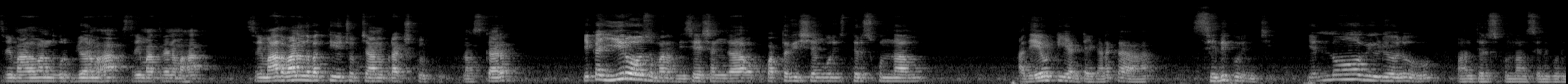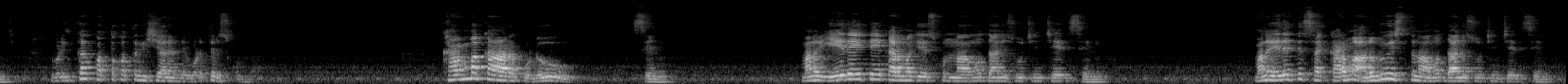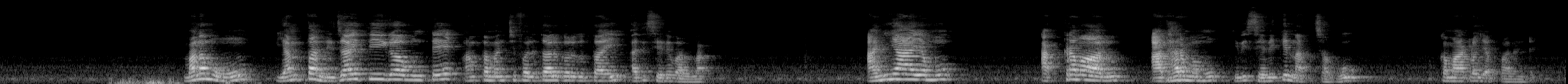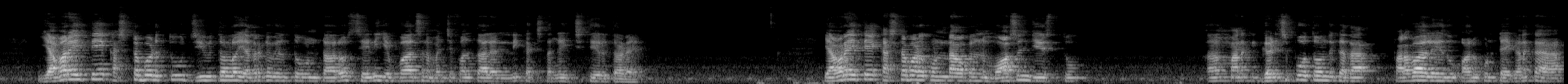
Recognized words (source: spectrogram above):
శ్రీ మాధవానంద గురుభ్యో నమ శ్రీమాత్రే నమ. శ్రీ మాధవానంద భక్తి యూట్యూబ్ ఛానల్ ప్రేక్షకులకు నమస్కారం. ఇక ఈరోజు మనం విశేషంగా ఒక కొత్త విషయం గురించి తెలుసుకుందాము. అదేమిటి అంటే కనుక శని గురించి. ఎన్నో వీడియోలు మనం తెలుసుకున్నాం శని గురించి. ఇప్పుడు ఇంకా కొత్త కొత్త విషయాలన్నీ కూడా తెలుసుకుందాం. కర్మకారకుడు శని. మనం ఏదైతే కర్మ చేసుకున్నామో దాన్ని సూచించేది శని. మనం ఏదైతే కర్మ అనుభవిస్తున్నామో దాన్ని సూచించేది శని. మనము ఎంత నిజాయితీగా ఉంటే అంత మంచి ఫలితాలు కలుగుతాయి అది శని వల్ల. అన్యాయము అక్రమాలు అధర్మము ఇవి శనికి నచ్చవు. ఒక్క మాటలో చెప్పాలంటే. ఎవరైతే కష్టపడుతూ జీవితంలో ఎదరగ వెళ్తూ ఉంటారో శని ఇవ్వాల్సిన మంచి ఫలితాలన్నీ ఖచ్చితంగా ఇచ్చి తీరుతాడు ఆయన. ఎవరైతే కష్టపడకుండా ఒకరిని మోసం చేస్తూ మనకి గడిచిపోతోంది కదా పర్వాలేదు అనుకుంటే కనుక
